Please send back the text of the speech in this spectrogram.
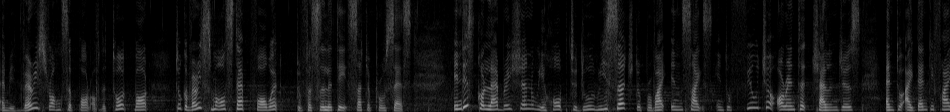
and with very strong support of the Tote Board, took a very small step forward to facilitate such a process. In this collaboration, we hope to do research to provide insights into future oriented challenges and to identify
